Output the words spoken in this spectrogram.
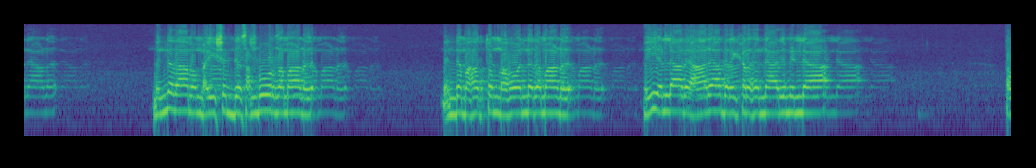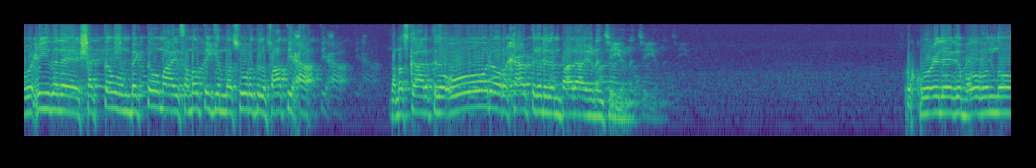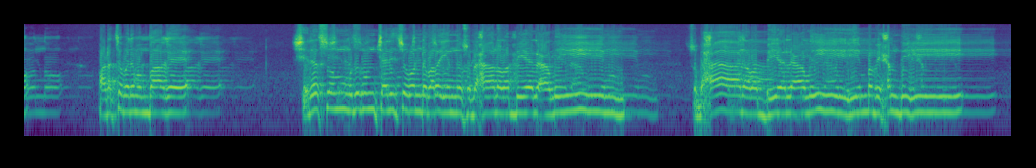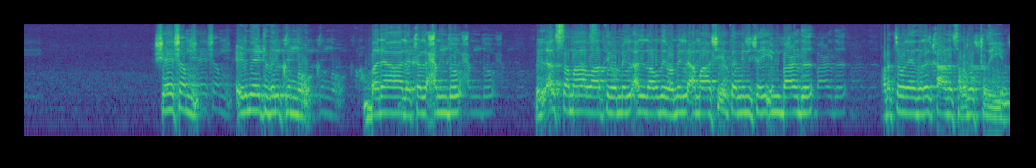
നിന്റെ നാമം ഐശ്വര്യ സമ്പൂർണമാണ് നിന്റെ മഹത്വം മഹോന്നതമാണ്. നീ അല്ലാതെ ആരാധനക്കർഹനാരുമില്ല തൗഹീദിനെ ശക്തവും വ്യക്തവുമായി സമർത്ഥിക്കുന്ന സൂറത്തിൽ ഫാത്തിഹ നമസ്കാരത്തിലെ ഓരോ റക്കാത്തുകളിലും പാരായണം ചെയ്യുന്നു. റുക്കൂഴിലേക്ക് പോകുന്നു. പടച്ചവന് മുമ്പാകെ ശിരസും മുതുകും ചലിച്ചുകൊണ്ട് പറയുന്നു സുബ്ഹാന റബ്ബിയൽ അലീം സുബ്ഹാന റബ്ബിയൽ അലീം ബിഹംദിഹി ശേഷം എഴുന്നേറ്റ് നിൽക്കുന്നു ربنا لك الحمد ملء السماوات وملء الأرض وملء ما شئت من شيء بعد പടച്ചവനെ നിനക്കാണ് സർവസ്തുതിയും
